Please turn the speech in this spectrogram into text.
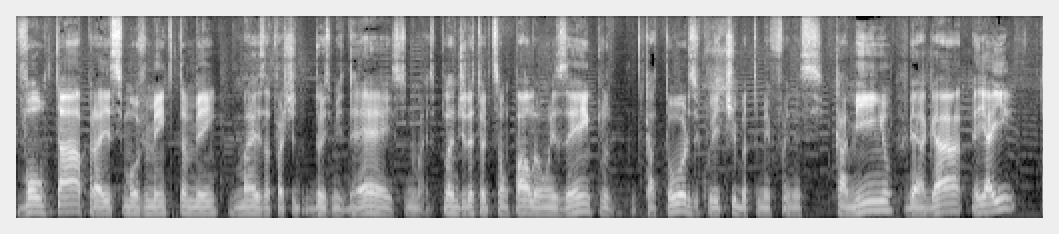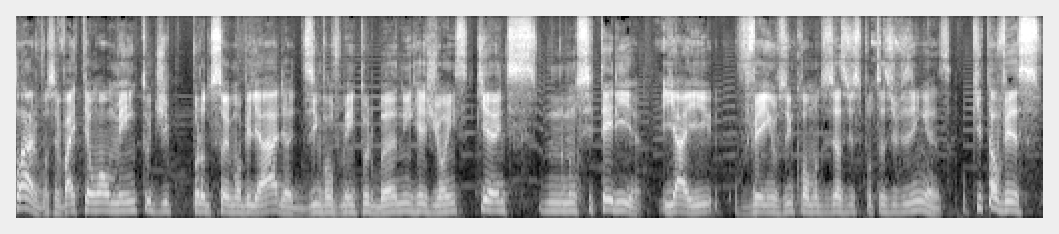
voltar para esse movimento também, mais a partir de 2010 tudo mais. O plano diretor de São Paulo é um exemplo, 14, Curitiba também foi nesse caminho, BH. E aí, claro, você vai ter um aumento de produção imobiliária, desenvolvimento urbano em regiões que antes não se teria. E aí vem os incômodos e as disputas de vizinhança. O que talvez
